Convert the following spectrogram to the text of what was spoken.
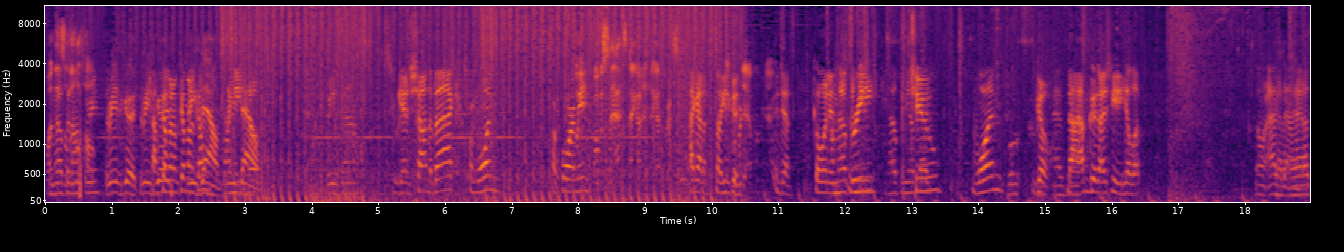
One I'm a little on help. three. Three's good, three's I'm good. coming, I'm coming, I'm coming. down, I three's need down. help. Three's down. I'm getting shot in the back from one I I got it. I got the rest. I got him. No, he's good. We're down. We're down. Going in three, two, one, go. Nah, I'm good. I just need to heal up. No, as down. Add.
